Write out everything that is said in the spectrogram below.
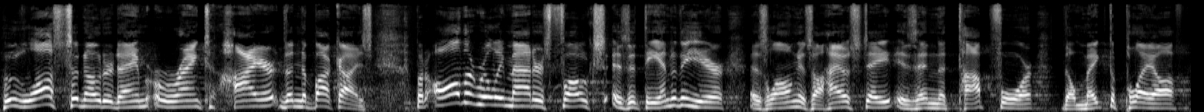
who lost to Notre Dame, ranked higher than the Buckeyes? But all that really matters, folks, is at the end of the year, as long as Ohio State is in the top four, they'll make the playoff.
